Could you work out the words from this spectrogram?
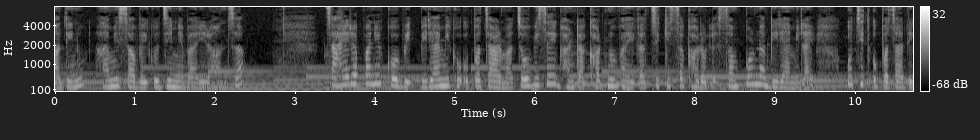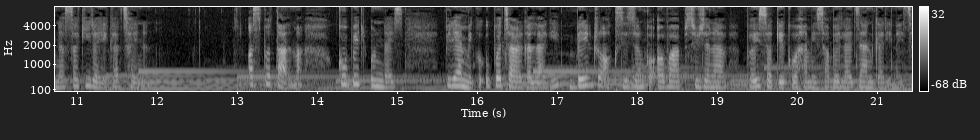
नदिनु हामी सबैको जिम्मेवारी रहन्छ। चाहेर पनि कोभिड बिरामीको उपचारमा चौबिसै घण्टा खट्नुभएका चिकित्सकहरूले सम्पूर्ण बिरामीलाई उचित उपचार दिन सकिरहेका छैनन्। अस्पतालमा कोभिड उन्नाइस बिरामीको उपचारका लागि बेड र अक्सिजनको अभाव सृजना भइसकेको हामी सबैलाई जानकारी नै छ।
